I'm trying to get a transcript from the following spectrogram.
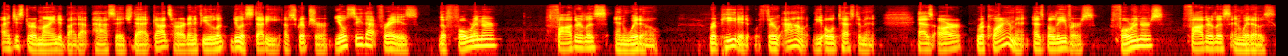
I just reminded by that passage that God's heart, and if you look do a study of scripture, you'll see that phrase, the foreigner, fatherless, and widow, repeated throughout the Old Testament as our requirement as believers, foreigners, fatherless, and widows.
